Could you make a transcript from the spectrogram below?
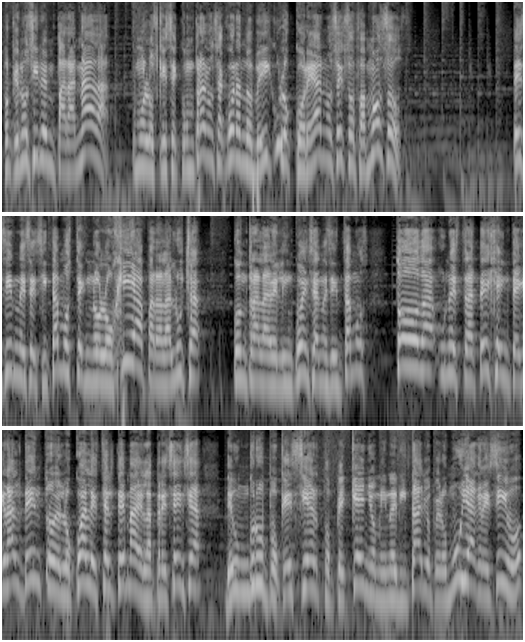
porque no sirven para nada, como los que se compraron, ¿se acuerdan los vehículos coreanos esos famosos? Es decir, necesitamos tecnología para la lucha contra la delincuencia. Necesitamos toda una estrategia integral dentro de lo cual está el tema de la presencia de un grupo que es cierto, pequeño, minoritario, pero muy agresivo,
